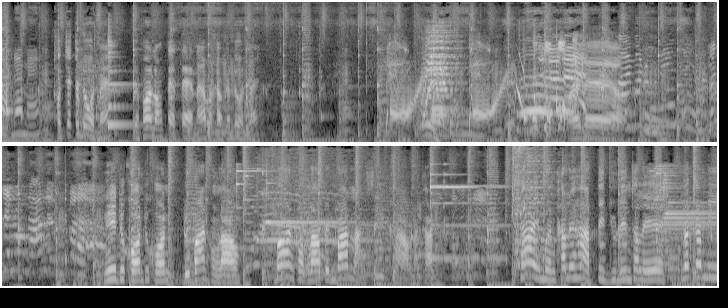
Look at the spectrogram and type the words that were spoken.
จับได้ไหมเขาจะกระโดดไหมเดี๋ยวพ่อลองแตะๆนะว่าเขากระโดดไหม นี่ทุกคนทุกคนดูบ้านของเรา บ้านของเราเป็นบ้านหลังสีขาวนะครับ ใช่เหมือนคาลิหาดติดอยู่ริมทะเล แล้วก็มี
